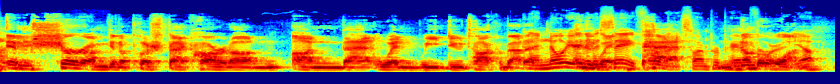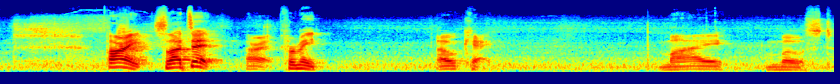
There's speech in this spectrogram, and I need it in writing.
am sure I'm going to push back hard on on that when we do talk about it. I know what you're anyway, going to say for Pat, that, so I'm prepared Number for it. one. Yep. All right, so that's it. All right. for me. Okay. My most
